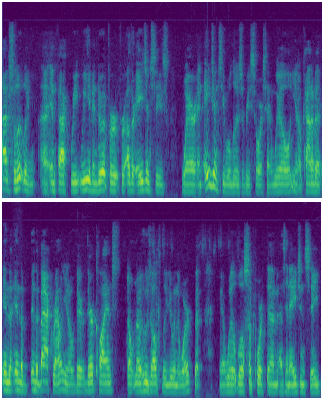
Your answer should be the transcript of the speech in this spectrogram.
Absolutely. Uh, in fact, we, we even do it for, for other agencies where an agency will lose a resource and will, you know, kind of a, in the in the in the background, you know, their their clients don't know who's ultimately doing the work, but you know, we'll we'll support them as an agency,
